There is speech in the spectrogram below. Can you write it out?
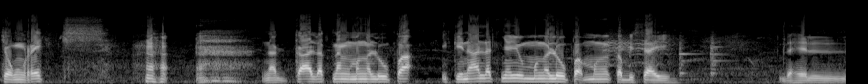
Chong Rex. nagkalat ng mga lupa. Ikinalat niya yung mga lupa mga kabisay. Dahil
